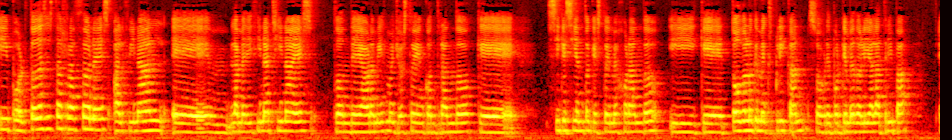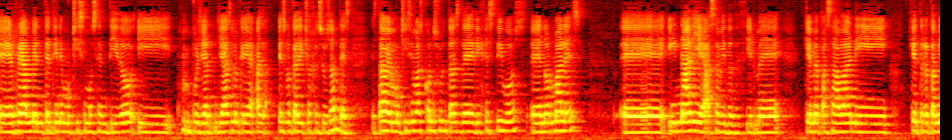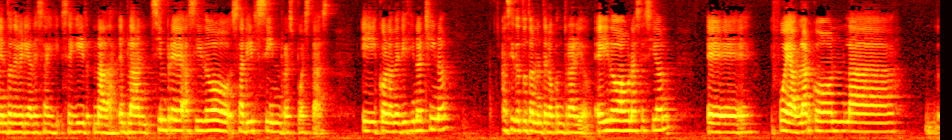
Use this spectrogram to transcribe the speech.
Y por todas estas razones, al final, eh, la medicina china es donde ahora mismo yo estoy encontrando que sí que siento que estoy mejorando y que todo lo que me explican sobre por qué me dolía la tripa eh, realmente tiene muchísimo sentido y pues ya, ya, es, lo que es lo que ha dicho Jesús antes. Estaba en muchísimas consultas de digestivos eh, normales eh, y nadie ha sabido decirme qué me pasaba ni qué tratamiento debería de seguir, nada. En plan, siempre ha sido salir sin respuestas. Y con la medicina china ha sido totalmente lo contrario. He ido a una sesión, eh, fue a hablar con la,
